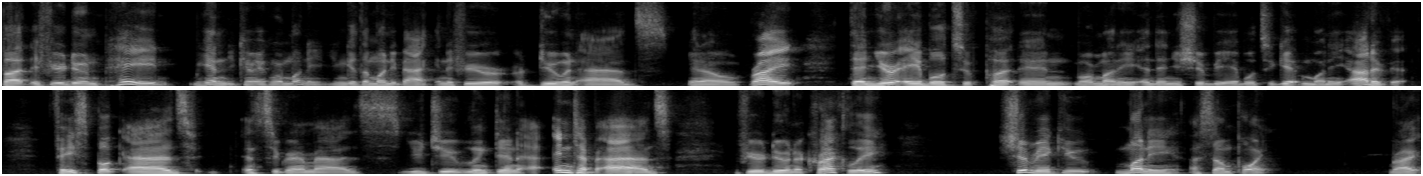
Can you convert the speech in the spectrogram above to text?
But if you're doing paid, again, you can make more money. You can get the money back. And if you're doing ads, you know, right, then you're able to put in more money and then you should be able to get money out of it. Facebook ads, Instagram ads, YouTube, LinkedIn, any type of ads, if you're doing it correctly, should make you money at some point right?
